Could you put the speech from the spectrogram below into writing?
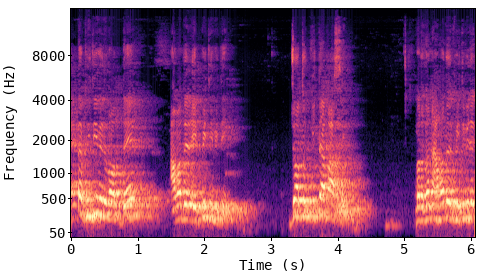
একটা পৃথিবীর মধ্যে, আমাদের এই পৃথিবীতে যত কিতাব আছে, মনে করেন আমাদের পৃথিবীতে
